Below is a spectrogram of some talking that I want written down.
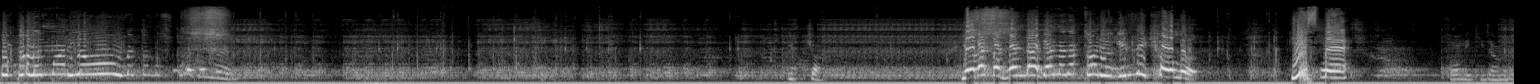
pompalım var ya. De nasıl bulacağım ben? Can. Ya bak bak ben daha gelmeden tarıyor gerizekalı. Yes be. Son iki canımız var.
